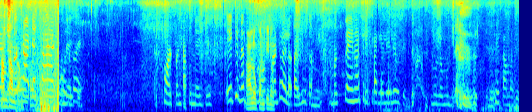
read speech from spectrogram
थांब थांब थांब हॉट पण टाकून द्यायचे. एक आहे ना आलो तो continue. पाठवायला पाहिजे होता मी. मस्त आहे ना ट्रिपला गेलेले होते. मुलं मुली. शेतामध्ये.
